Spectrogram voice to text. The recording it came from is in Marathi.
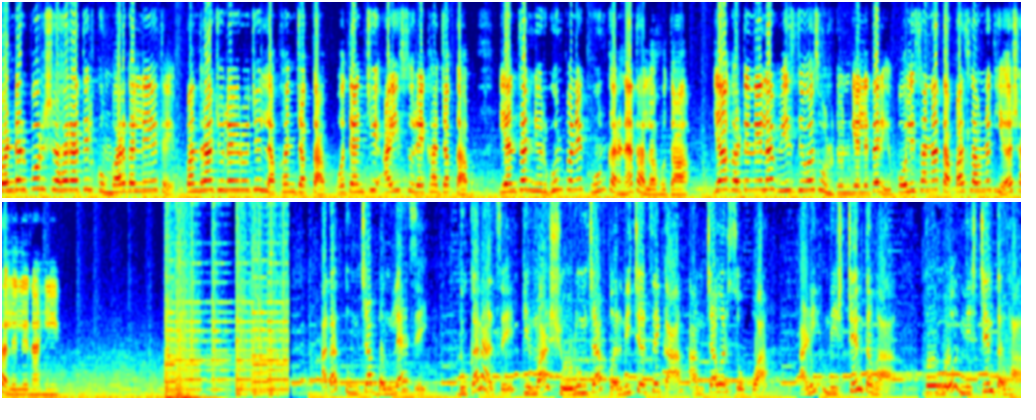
पंढरपूर शहरातील कुंभार गल्ली येथे पंधरा जुलै रोजी लखन जगताप व त्यांची आई सुरेखा जगताप यांचा निर्घुणपणे खून करण्यात आला होता. या घटनेला वीस दिवस उलटून गेले तरी पोलिसांना तपास लावण्यात यश आलेले नाही. आता तुमच्या बंगल्याचे दुकानाचे किंवा शोरूमच्या फर्निचरचे काम आमच्यावर सोपवा आणि निश्चिंत व्हा. हो हो निश्चिंत व्हा.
